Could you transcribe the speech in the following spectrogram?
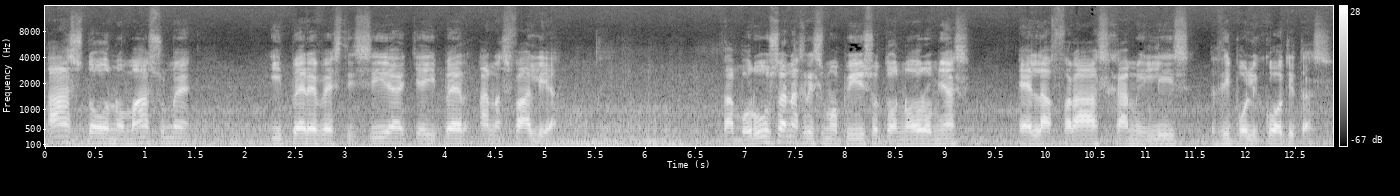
ας το ονομάσουμε υπερευαισθησία και υπερανασφάλεια. Θα μπορούσα να χρησιμοποιήσω τον όρο μιας ελαφράς χαμηλής διπολικότητας.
